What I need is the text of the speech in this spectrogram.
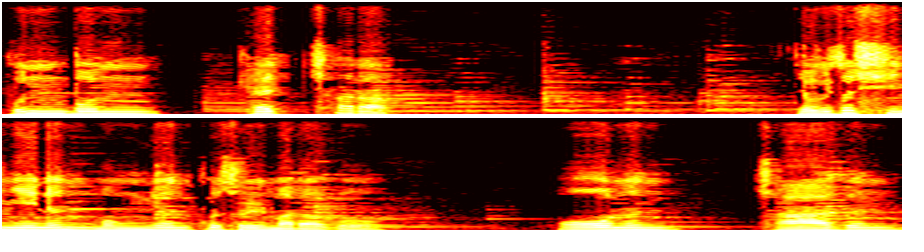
분분 개차락 여기서 신이는 목련꽃을 말하고 오는 작은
